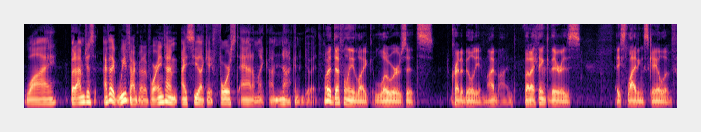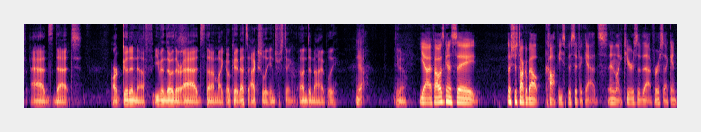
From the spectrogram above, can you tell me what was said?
why? But I'm just I feel like we've talked about it before. Anytime I see like a forced ad, I'm like, I'm not gonna do it. well, it definitely like lowers its credibility in my mind. But I think there is a sliding scale of ads that are good enough, even though they're ads, that I'm like, okay, that's actually interesting, undeniably. Yeah. You know, Yeah, if I was going to say, let's just talk about coffee specific ads and like tiers of that for a second.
